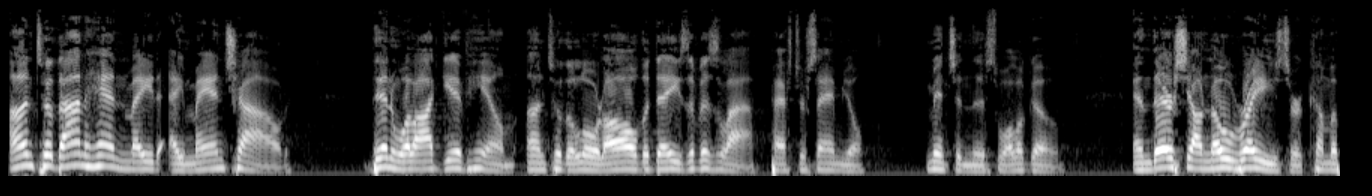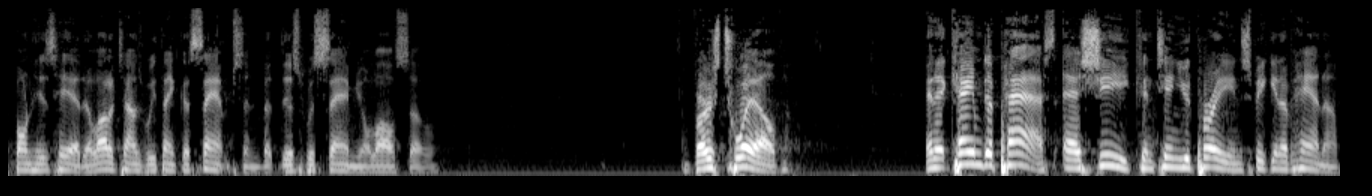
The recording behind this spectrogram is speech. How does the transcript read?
unto thine handmaid a man child, then will I give him unto the Lord all the days of his life. Pastor Samuel mentioned this a while ago and there shall no razor come upon his head. A lot of times we think of Samson, but this was Samuel also. Verse 12. And it came to pass as she continued praying, speaking of Hannah,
